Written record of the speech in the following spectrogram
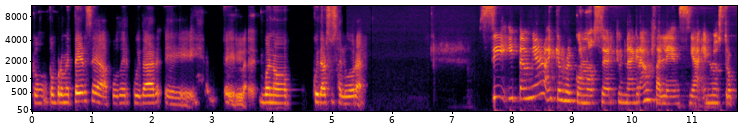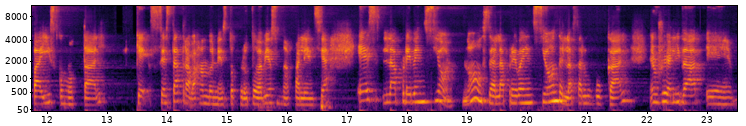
comprometerse a poder cuidar, bueno, cuidar su salud oral. Sí, y también hay que reconocer que una gran falencia en nuestro país como tal, que se está trabajando en esto, pero todavía es una falencia, es la prevención, ¿no? O sea, la prevención de la salud bucal. En realidad, eh,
